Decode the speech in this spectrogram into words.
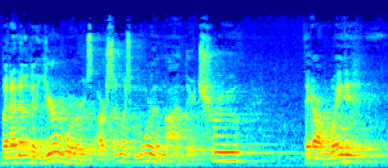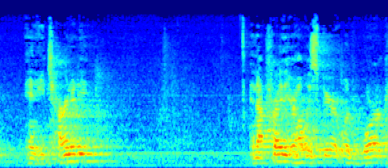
But I know that your words are so much more than mine. They're true, they are weighted in eternity. And I pray that your Holy Spirit would work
